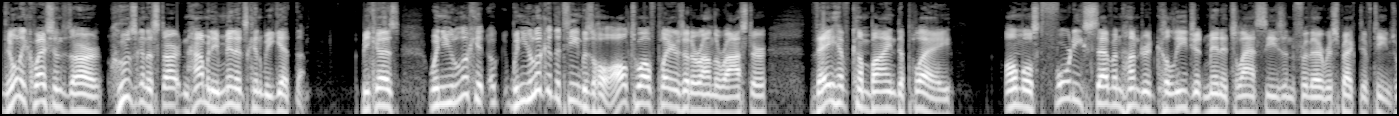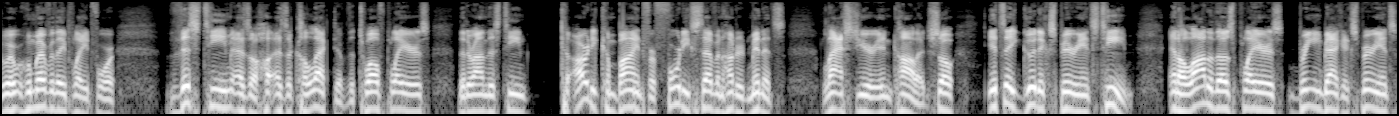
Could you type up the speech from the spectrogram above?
the only questions are who's going to start and how many minutes can we get them? Because when you look at when you look at the team as a whole, all 12 players that are on the roster, they have combined to play almost 4,700 collegiate minutes last season for their respective teams, whomever they played for. This team as a as a collective, the 12 players that are on this team, already combined for 4,700 minutes last year in college. So it's a good experienced team, and a lot of those players bringing back experience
